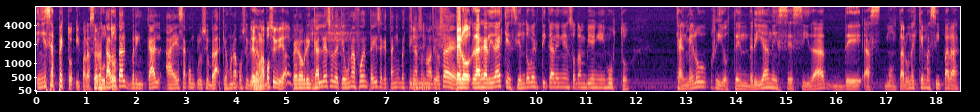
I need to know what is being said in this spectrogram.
en ese aspecto, y para ser Pero está brutal brincar a esa conclusión, ¿verdad? Que es una posibilidad. Es una posibilidad. Pero brincarle eso de que una fuente dice que están investigando donativos. pero la realidad es que siendo vertical en eso también injusto, Carmelo Ríos tendría necesidad de montar un esquema así para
